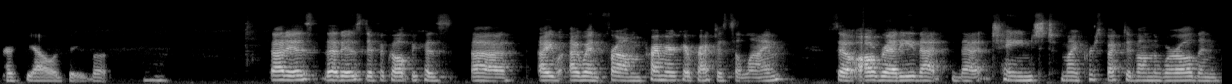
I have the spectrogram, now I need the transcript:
speciality, but that is that is difficult because uh, I I went from primary care practice to Lyme, So already that that changed my perspective on the world. And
